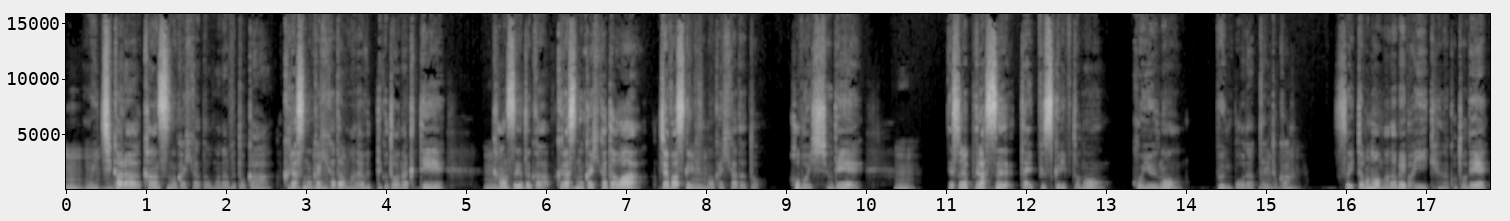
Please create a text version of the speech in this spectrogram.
うんうん。もう1から関数の書き方を学ぶとか、クラスの書き方を学ぶってことはなくて、うん、関数とかクラスの書き方は JavaScript の書き方とほぼ一緒で、うん。で、それプラスタイプスクリプトの固有の文法だったりとか、うんそういったものを学べばいいというようなことで、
